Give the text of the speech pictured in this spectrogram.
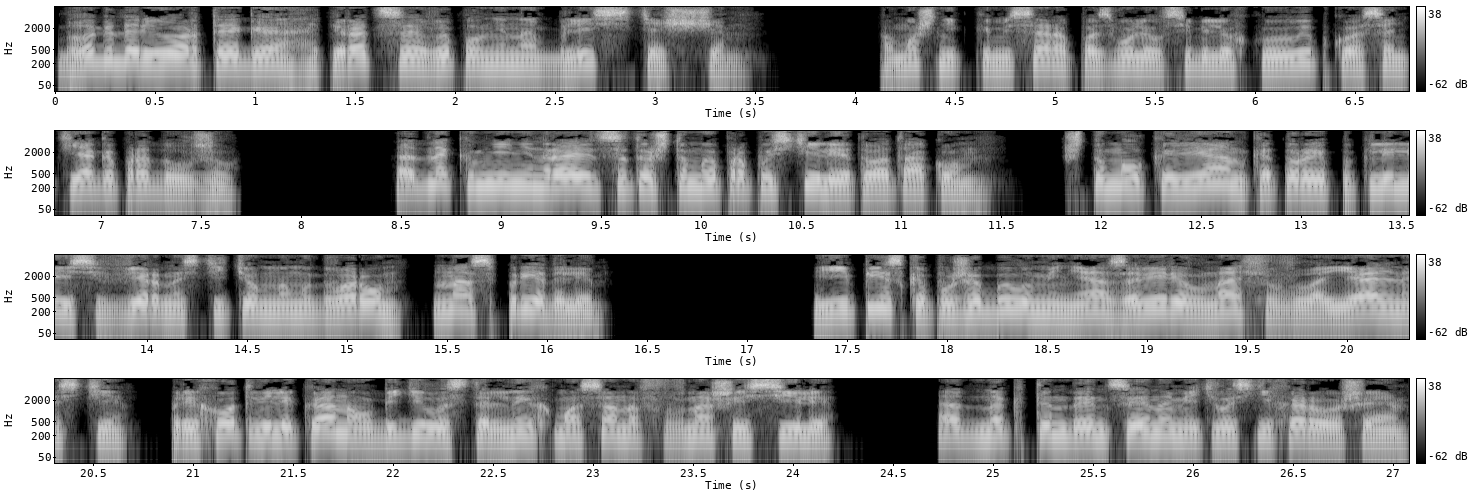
«Благодарю, Артега. Операция выполнена блестяще». Помощник комиссара позволил себе легкую улыбку, а Сантьяго продолжил. «Однако мне не нравится то, что мы пропустили эту атаку. Что молковиан, которые поклялись в верности темному двору, нас предали. Епископ уже был у меня, заверил Нафь в лояльности. Приход великана убедил остальных масанов в нашей силе. Однако тенденция наметилась нехорошая».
